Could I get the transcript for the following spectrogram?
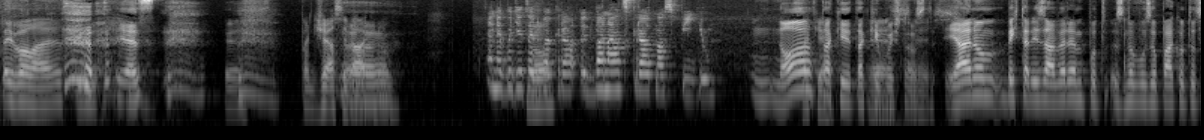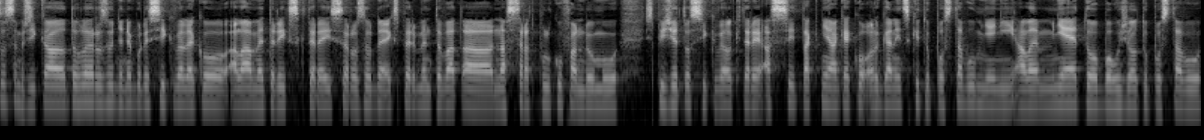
ty vole. Yes. yes. Takže asi uh. tak, no. A nebo jděte no. dvakrát, dvanáctkrát na speedu. No, taky, taky, taky yes, možnost. Yes. Já jenom bych tady závěrem pod, znovu zopákl to, co jsem říkal. Tohle rozhodně nebude sequel jako Ala Matrix, který se rozhodne experimentovat a nasrat půlku fandomu. Spíš je to sequel, který asi tak nějak jako organicky tu postavu mění, ale mě to bohužel tu postavu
